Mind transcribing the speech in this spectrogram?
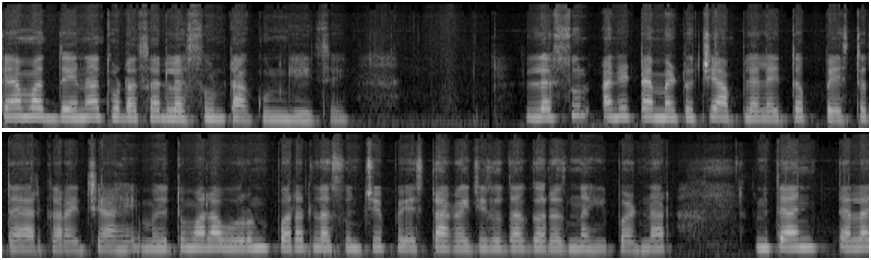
त्यामध्ये ना थोडासा लसूण टाकून घ्यायचे. लसूण आणि टमॅटोची आपल्याला इथं पेस्ट तयार करायची आहे. म्हणजे तुम्हाला वरून परत लसूणची पेस्ट टाकायची सुद्धा गरज नाही पडणार. आणि त्या त्याला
